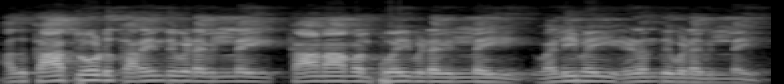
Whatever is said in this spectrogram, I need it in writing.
அது காற்றோடு கரைந்து விடவில்லை காணாமல் போய்விடவில்லை வலிமை இழந்து விடவில்லை.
